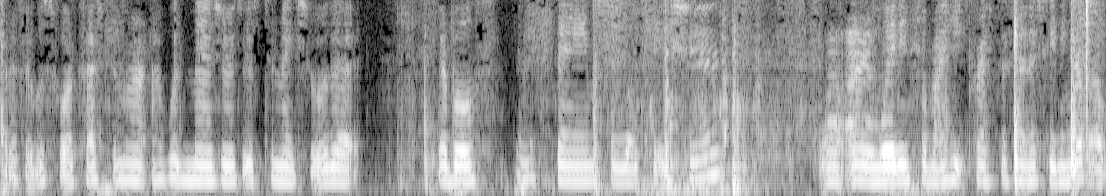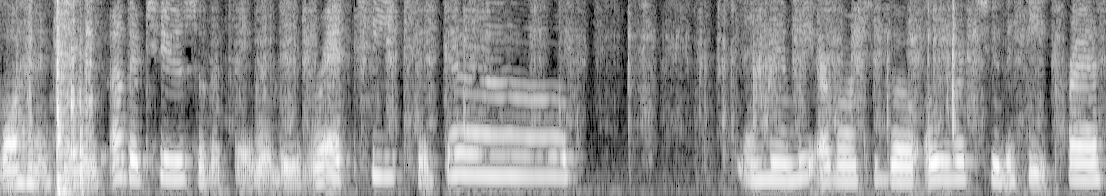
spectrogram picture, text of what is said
But if it was for a customer, I would measure just to make sure that they're both in the same location. While I am waiting for my heat press to finish heating up, I'll go ahead and trim these other two so that they will be ready to go. And then we are going to go over to the heat press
